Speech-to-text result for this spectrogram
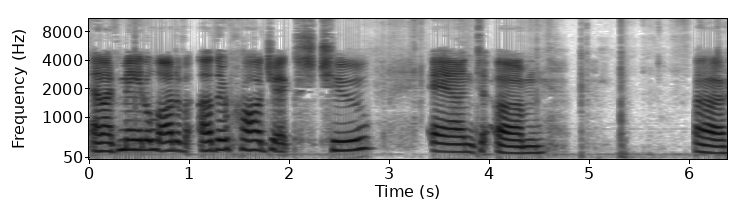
And I've made a lot of other projects, too, and, um, uh,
